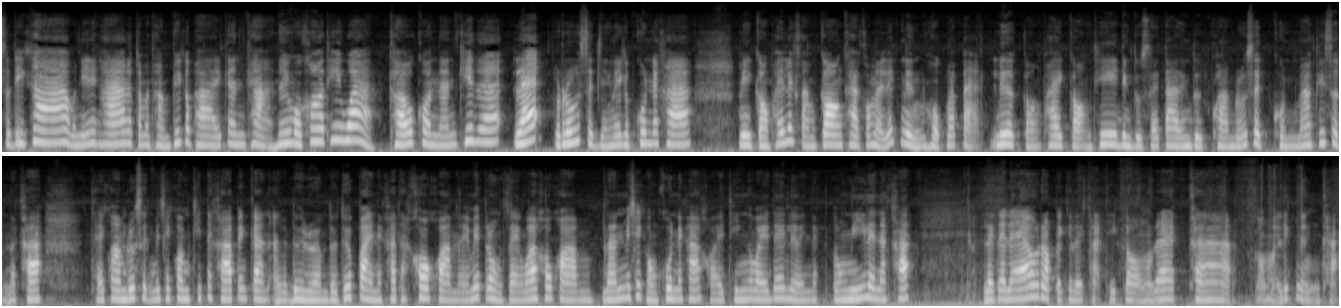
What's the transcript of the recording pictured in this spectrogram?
สวัสดีค่ะ วันนี้นะคะเราจะมาทำพิกพายกันค่ะ ในหัวข้อที่ว่าเขาคนนั้นคิดและและรู้สึกอย่างไรกับคุณนะคะ มีกองไพ่เลขสามกองค่ะก็หมายเลขหนึ่งหกและแปดเลือกกองไพ่กองที่ดึงดูดสายตาดึงดูดความรู้สึกคุณมากที่สุดนะคะ ใช้ความรู้สึกไม่ใช่ความคิดนะคะ เป็นการอ่านแบบโดยรวมโดยทั่วไปนะคะ ถ้าข้อความไหนไม่ตรงแสดงว่าข้อความนั้นไม่ใช่ของคุณนะคะ ขอให้ทิ้งเอาไว้ได้เลยนะตรงนี้เลยนะคะหลังจากแล้วเราไปกันเลยค่ะที่กองแรกค่ะกองหมายเลขหนึ่งค่ะ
